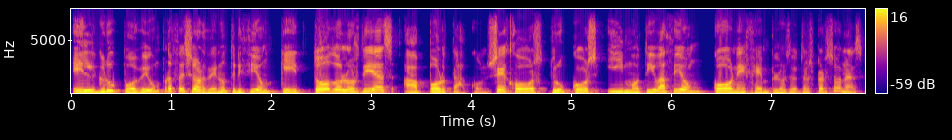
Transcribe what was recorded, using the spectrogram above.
el grupo de un profesor de nutrición que todos los días aporta consejos, trucos y motivación con ejemplos de otras personas.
